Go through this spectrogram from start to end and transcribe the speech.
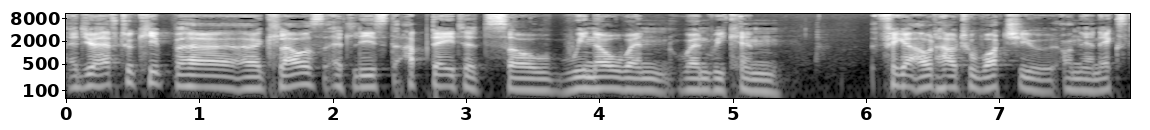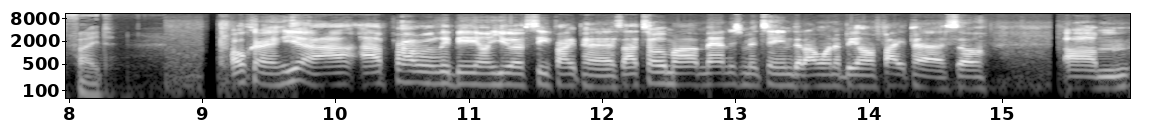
And you have to keep uh, uh, Klaus at least updated so we know when when we can figure out how to watch you on your next fight. Okay, yeah, I, will probably be on UFC Fight Pass. I told my management team that I want to be on Fight Pass, so um,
